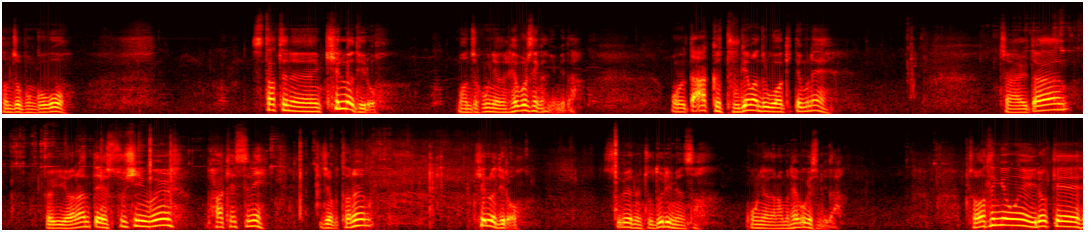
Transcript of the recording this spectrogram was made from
던져본 거고 스타트는 킬러 뒤로 먼저 공략을 해볼 생각입니다. 오늘 딱 그 두 개만 들고 왔기 때문에 자 일단 여기 연한대 수심을 파악했으니 이제부터는 킬러 뒤로 수면을 두드리면서 공략을 한번 해보겠습니다. 저 같은 경우에 이렇게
